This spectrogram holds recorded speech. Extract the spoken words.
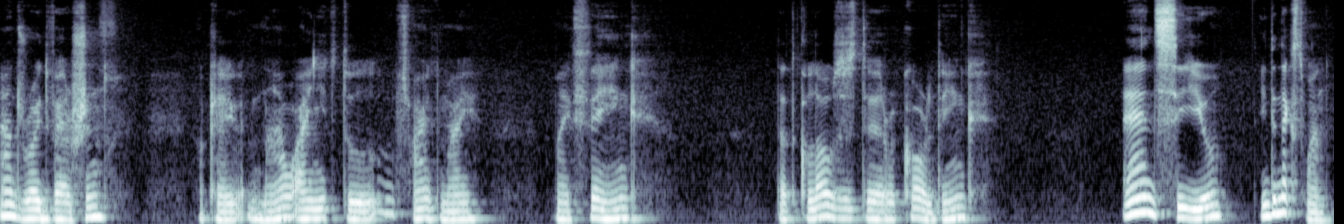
Android version. Okay, now I need to find my my thing that closes the recording and see you in the next one.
